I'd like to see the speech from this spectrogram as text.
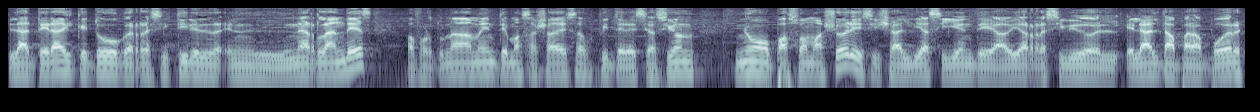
lateral que tuvo que resistir el, neerlandés. Afortunadamente, más allá de esa hospitalización, no pasó a mayores y ya al día siguiente había recibido el alta para poder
